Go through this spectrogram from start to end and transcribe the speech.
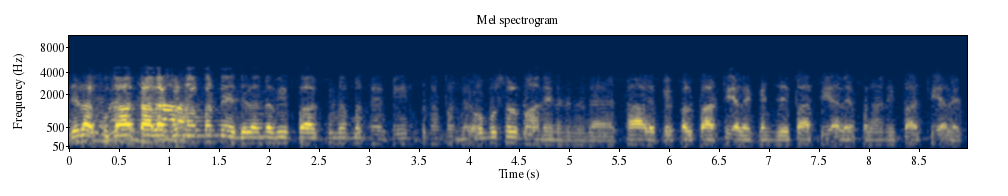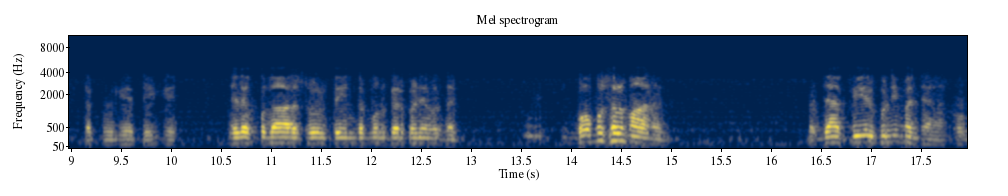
جڑا خدا تعالی کو نہ منے، جڑا نبی پاک کو نہ منے، دین کو نہ منے او مسلمان نے سارے پیپل پارٹی والے، گنجے پارٹی والے، فلانی پارٹی والے تکولیت جڑے خدا رسول دین دے منکر بنے ودے مسلمان ہیں۔ جہاں پیر کو نہیں منیا میں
